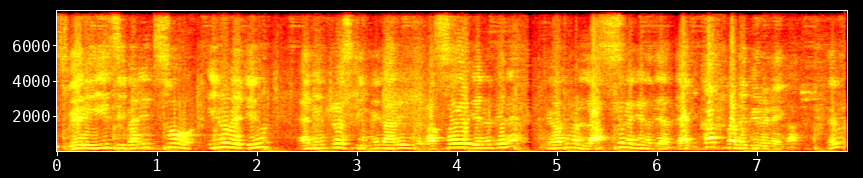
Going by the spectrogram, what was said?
It's very easy but it's so innovative and interesting. මේක හරි රසය ගෙන දෙන ඒ වගේම ලස්සන ගෙන දෙයක් දැක්කත් බඩ පිරෙන එකක්. එන්නද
